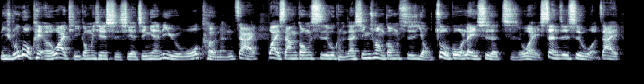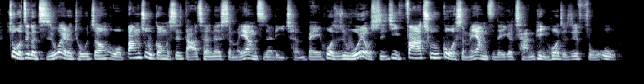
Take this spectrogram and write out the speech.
你如果可以额外提供一些实习的经验，例如我可能在外商公司，我可能在新创公司有做过类似的职位，甚至是我在做这个职位的途中，我帮助公司达成了什么样子的里程碑，或者是我有实际发出过什么样子的一个产品或者是服务。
